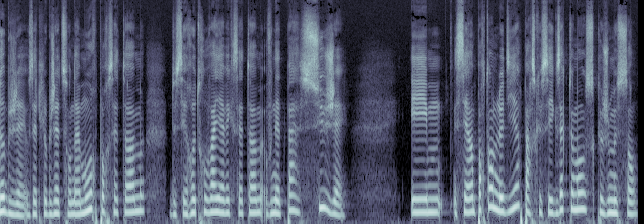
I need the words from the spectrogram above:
objet, vous êtes l'objet de son amour pour cet homme, de ses retrouvailles avec cet homme, vous n'êtes pas sujet. Et hum, c'est important de le dire parce que c'est exactement ce que je me sens.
